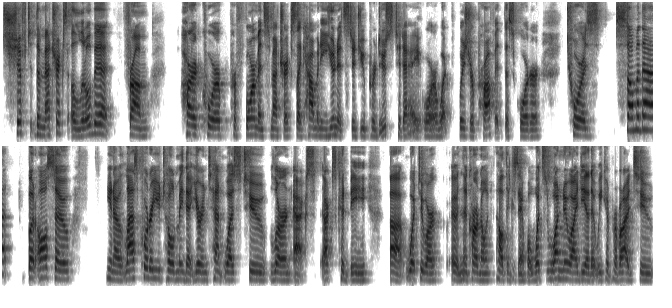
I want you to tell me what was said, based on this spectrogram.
shift the metrics a little bit from hardcore performance metrics like how many units did you produce today or what was your profit this quarter towards some of that but also you know, last quarter you told me that your intent was to learn X. X could be uh, what do our in the Cardinal Health example, what's one new idea that we could provide to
